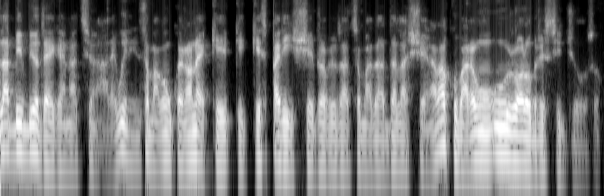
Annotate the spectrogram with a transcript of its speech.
la Biblioteca Nazionale. Quindi, insomma, comunque non è che, che, che sparisce proprio da, insomma, da, dalla scena, va a occupare un, un ruolo prestigioso.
